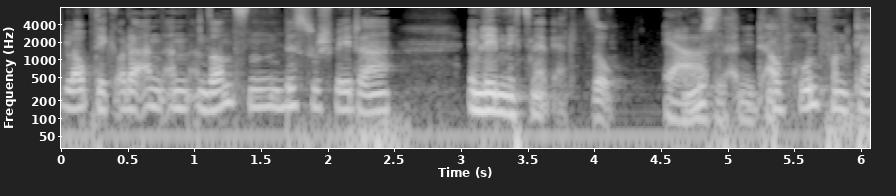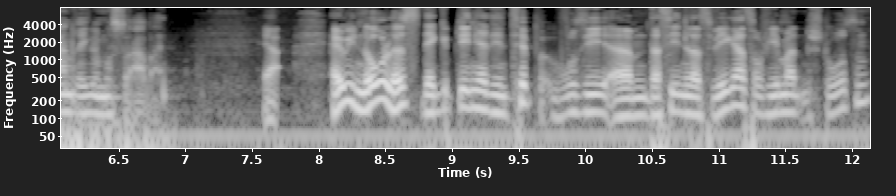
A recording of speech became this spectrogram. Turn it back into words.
glaubt ich, oder an, an, ansonsten bist du später im Leben nichts mehr wert. So. Ja, musst, definitiv. aufgrund von klaren Regeln musst du arbeiten. Ja. Harry Knowles, der gibt denen ja den Tipp, wo sie, ähm, dass sie in Las Vegas auf jemanden stoßen,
